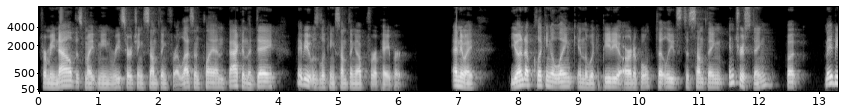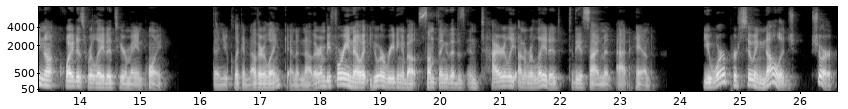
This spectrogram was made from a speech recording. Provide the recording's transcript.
For me now, this might mean researching something for a lesson plan. Back in the day, maybe it was looking something up for a paper. Anyway, you end up clicking a link in the Wikipedia article that leads to something interesting, but maybe not quite as related to your main point. Then you click another link and another, and before you know it, you are reading about something that is entirely unrelated to the assignment at hand. You were pursuing knowledge, sure,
